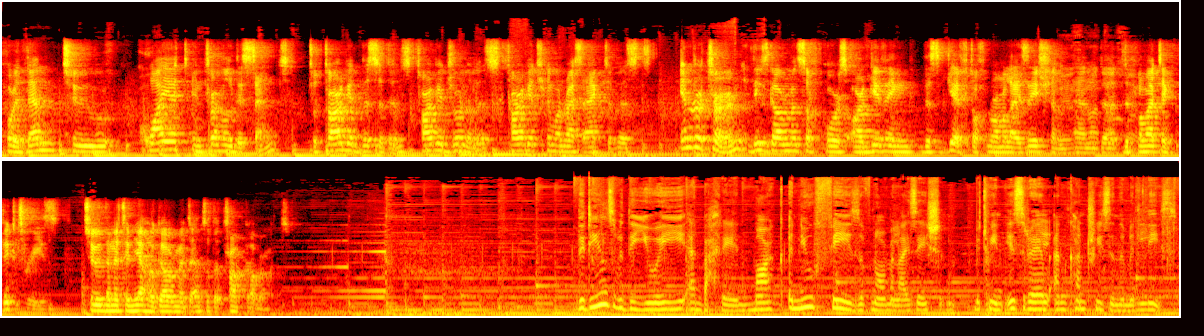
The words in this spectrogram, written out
for them to quiet internal dissent, to target dissidents, target journalists, target human rights activists. In return, these governments, of course, are giving this gift of normalization and uh, diplomatic victories to the Netanyahu government and to the Trump government. The deals with the UAE and Bahrain mark a new phase of normalization between Israel and countries in the Middle East.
